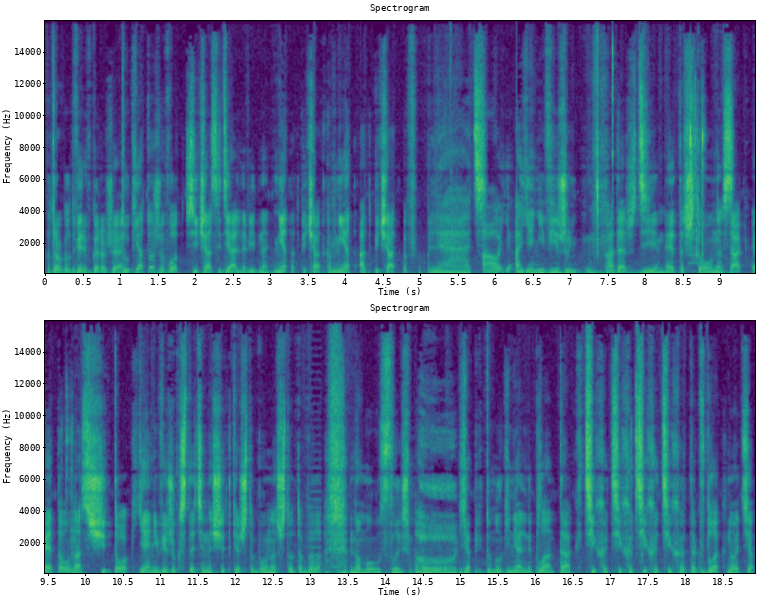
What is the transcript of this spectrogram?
Потрогал дверь в гараже. Тут я тоже, вот, сейчас идеально видно. Нет отпечатков. Нет отпечатков. Блять. А, а я не вижу... Подожди. Это что у нас? Так, это у нас щиток. Я не вижу, кстати, на щитке, чтобы у нас что-то было. Но мы услышим. О, я придумал гениальный план. Так, тихо, тихо, тихо, тихо. Так, в блокноте...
